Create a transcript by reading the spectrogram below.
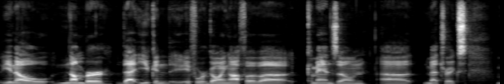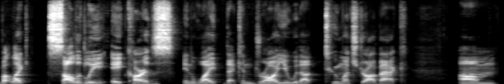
you know number that you can if we're going off of uh command zone uh metrics. But like solidly 8 cards in white that can draw you without too much drawback. Um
